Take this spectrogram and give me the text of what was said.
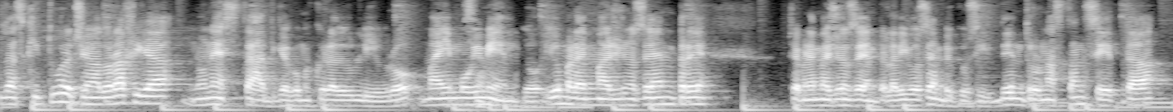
la, scrittura cinematografica non è statica come quella di un libro, ma è in movimento. Io me la immagino sempre, cioè me la immagino sempre, la vivo sempre così, dentro una stanzetta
